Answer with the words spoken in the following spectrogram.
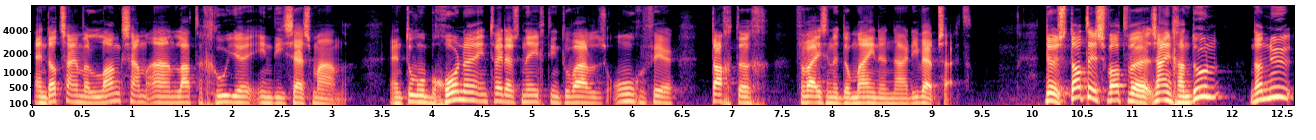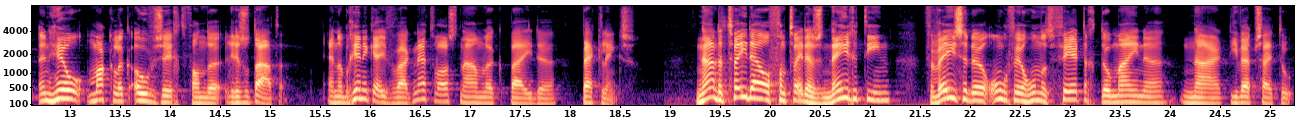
En dat zijn we langzaamaan laten groeien in die zes maanden. En toen we begonnen in 2019, toen waren er dus ongeveer 80 verwijzende domeinen naar die website. Dus dat is wat we zijn gaan doen. Dan nu een heel makkelijk overzicht van de resultaten. En dan begin ik even waar ik net was, namelijk bij de backlinks. Na de tweede helft van 2019 verwezen er ongeveer 140 domeinen naar die website toe.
